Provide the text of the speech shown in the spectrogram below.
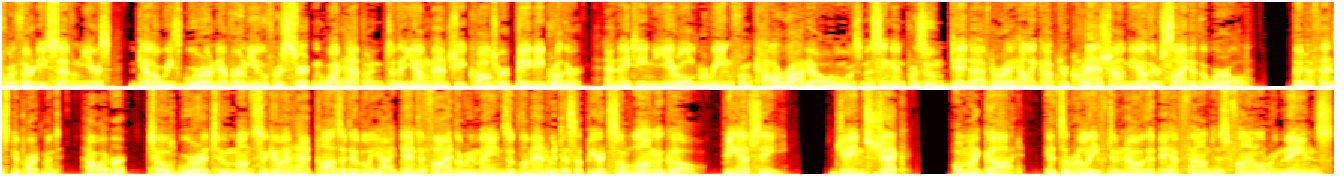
For 37 years, Deloise Guerra never knew for certain what happened to the young man she called her baby brother, an 18-year-old Marine from Colorado who was missing and presumed dead after a helicopter crash on the other side of the world. The Defense Department, however, told Guerra two months ago it had positively identified the remains of the man who disappeared so long ago, PFC. James Jacques. Oh my god, it's a relief to know that they have found his final remains,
